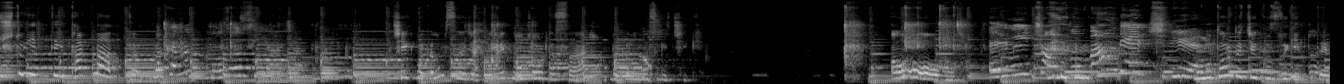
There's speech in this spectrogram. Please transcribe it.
uçtu. Gitti. Takla attı. Bakalım motor sıyacak. Çek bakalım sığacak mı? Evet motor da sığar. Bakalım nasıl gidecek. Oo. Elimi çarptım ben de. Motor da çok hızlı gitti.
